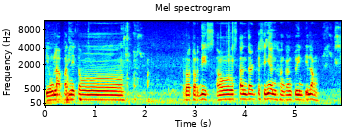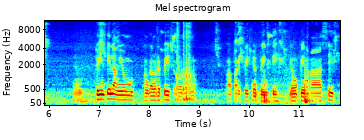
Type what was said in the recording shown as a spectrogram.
Yung lapad nitong rotor disc ang standard kasi niyan hanggang 20 lang yan. 20 lang yung hanggang repace or ano papa-repace nyo 20 yung pinaka safe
